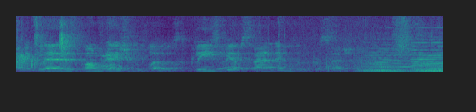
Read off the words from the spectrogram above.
I declare this congregation closed. Please be upstanding for the procession.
